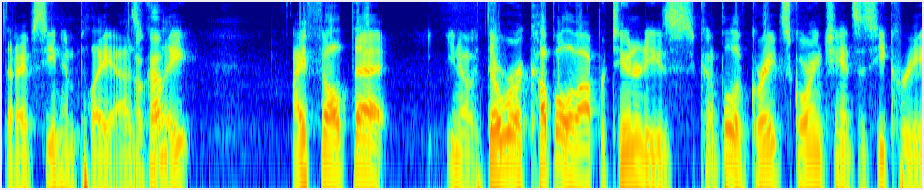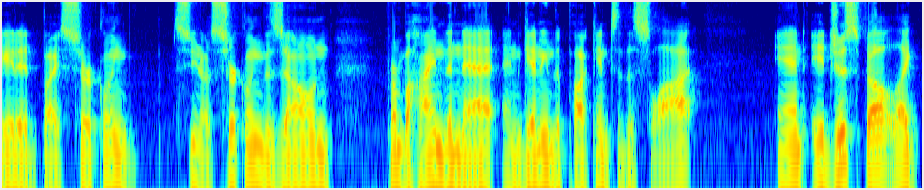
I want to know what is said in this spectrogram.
that I've seen him play as okay. of late. I felt that you know, there were a couple of opportunities, a couple of great scoring chances he created by circling, you know, circling the zone from behind the net and getting the puck into the slot. And it just felt like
